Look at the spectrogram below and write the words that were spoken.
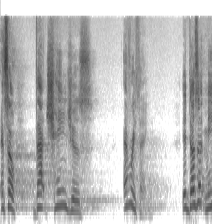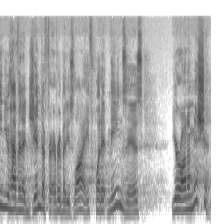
And so that changes everything. It doesn't mean you have an agenda for everybody's life. What it means is you're on a mission.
